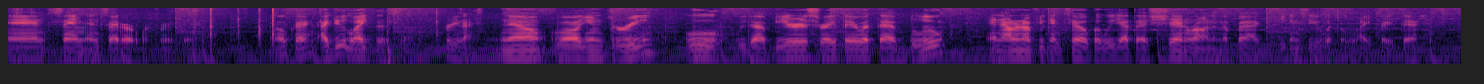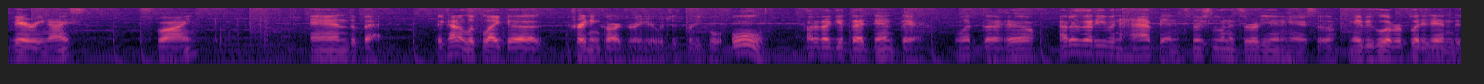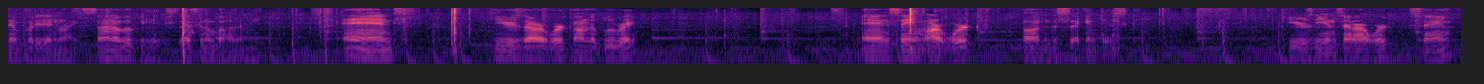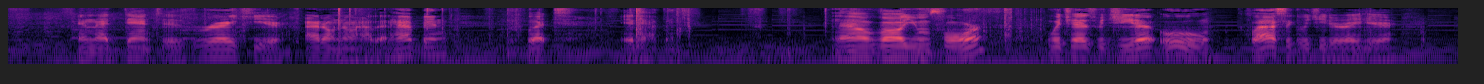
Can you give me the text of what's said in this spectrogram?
And same inside artwork right there. Okay, I do like this though. Pretty nice. Now, volume three. Ooh, we got Beerus right there with that blue. And I don't know if you can tell, but we got that Shenron in the back. You can see it with the light right there. Very nice. Spine. And the back. They kind of look like uh, trading cards right here, which is pretty cool. Oh, how did I get that dent there? What the hell? How does that even happen? Especially when it's already in here, so maybe whoever put it in didn't put it in right. Son of a bitch. That's gonna bother me. And here's the artwork on the Blu-ray. And same artwork on the second disc. Here's the inside artwork, same. And that dent is right here. I don't know how that happened, but it happened. Now volume four, which has Vegeta. Ooh, classic Vegeta right here.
